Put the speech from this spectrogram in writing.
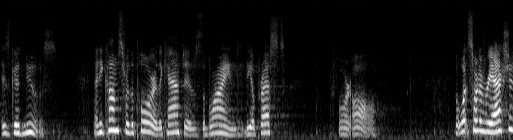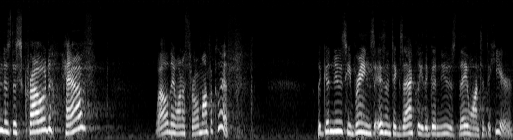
is good news that he comes for the poor, the captives, the blind, the oppressed, for all. But what sort of reaction does this crowd have? Well, they want to throw him off a cliff. The good news he brings isn't exactly the good news they wanted to hear.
